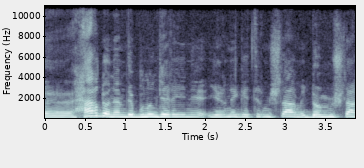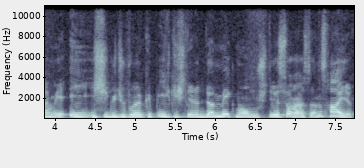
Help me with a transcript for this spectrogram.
e, her dönemde bunun gereğini yerine getirmişler mi, dönmüşler mi, e, işi gücü bırakıp ilk işlere dönmek mi olmuş diye sorarsanız hayır.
